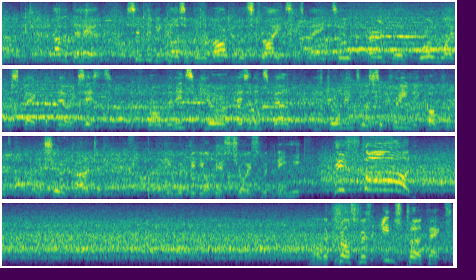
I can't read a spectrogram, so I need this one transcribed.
Um, David De Gea, simply because of the remarkable strides he's made to earn the worldwide respect that now exists. From an insecure, hesitant spell, he's grown into a supremely confident and assured character. He would be the obvious choice, wouldn't he? He, he scored! Oh, the cross was inch perfect,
